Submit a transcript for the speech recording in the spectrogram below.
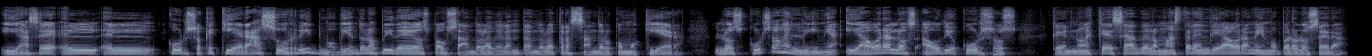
y hace el, curso que quiera a su ritmo, viendo los videos, pausándolo, adelantándolo, atrasándolo como quiera. Los cursos en línea y ahora los audiocursos, que no es que sean de lo más trendy ahora mismo, pero lo será.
